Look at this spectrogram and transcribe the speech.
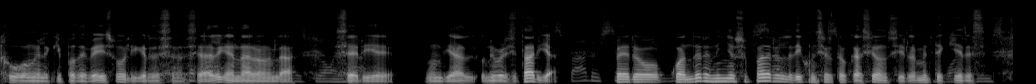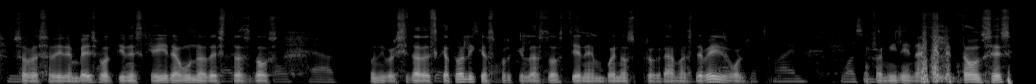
jugó en el equipo de béisbol y gracias a él ganaron la Serie Mundial Universitaria. his father said, "If Pero cuando era niño, su padre le dijo en cierta ocasión, si realmente quieres sobresalir en béisbol, tienes que ir a una de estas dos universidades católicas porque las dos tienen programs." buenos programas de béisbol. La familia en aquel entonces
